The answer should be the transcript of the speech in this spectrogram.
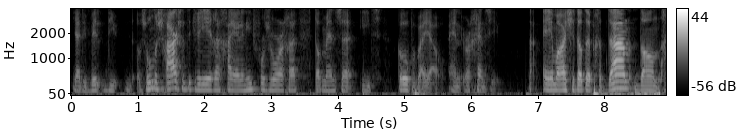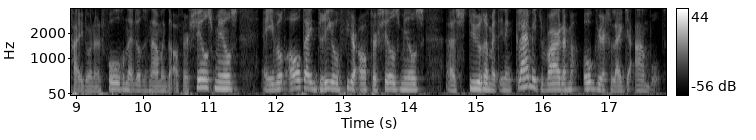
ja, die, wil, die, zonder schaarste te creëren, ga je er niet voor zorgen dat mensen iets kopen bij jou en urgentie. Nou, eenmaal als je dat hebt gedaan, dan ga je door naar het volgende. Dat is namelijk de after sales mails. En je wilt altijd drie of vier after sales mails uh, sturen met in een klein beetje waarde, maar ook weer gelijk je aanbod.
